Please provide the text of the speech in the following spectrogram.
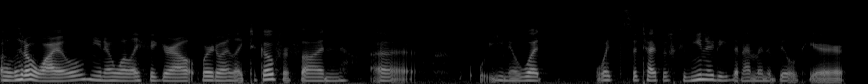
a little while, you know, while I figure out where do I like to go for fun, uh you know, what what's the type of community that I'm going to build here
